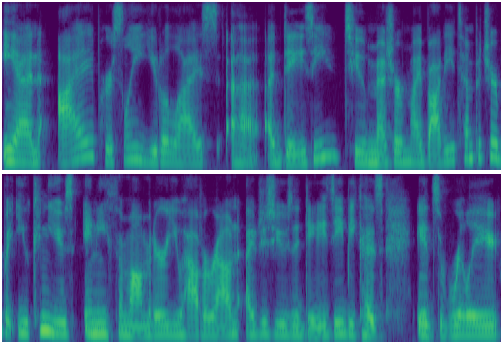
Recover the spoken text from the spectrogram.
And I personally utilize uh, a Daysy to measure my body temperature, but you can use any thermometer you have around. I just use a Daysy because it's really,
